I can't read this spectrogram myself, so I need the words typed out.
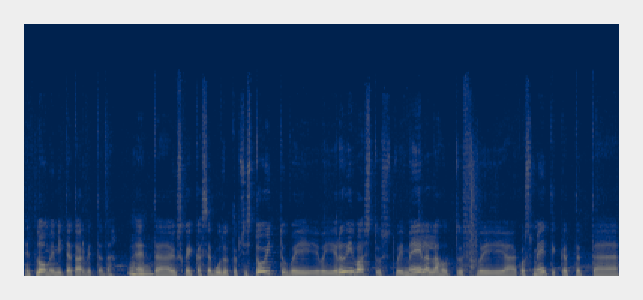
et loomi mitte tarvitada mm, -hmm. et äh, ükskõik, kas see puudutab siis toitu või, või rõivastust või meelelahutust või äh, kosmeetikat, et äh,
